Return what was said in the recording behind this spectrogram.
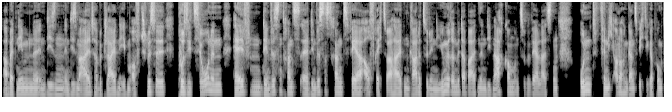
Arbeitnehmende in, diesen, in diesem Alter bekleiden eben oft Schlüsselpositionen, helfen, den, Wissentrans äh, den Wissenstransfer aufrechtzuerhalten, gerade zu den jüngeren Mitarbeitenden, die nachkommen und zu gewährleisten. Und finde ich auch noch ein ganz wichtiger Punkt,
